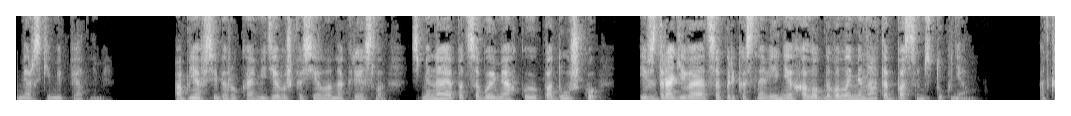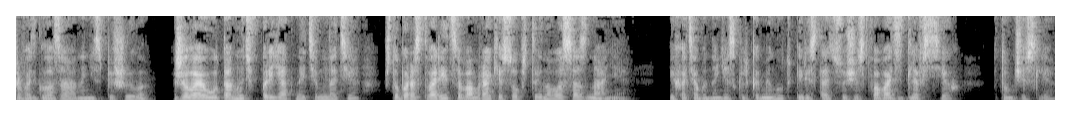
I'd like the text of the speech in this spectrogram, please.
мерзкими пятнами. Обняв себя руками, девушка села на кресло, сминая под собой мягкую подушку и вздрагивая от соприкосновения холодного ламината к босым ступням. Открывать глаза она не спешила, желая утонуть в приятной темноте, чтобы раствориться во мраке собственного сознания и хотя бы на несколько минут перестать существовать для всех, в том числе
